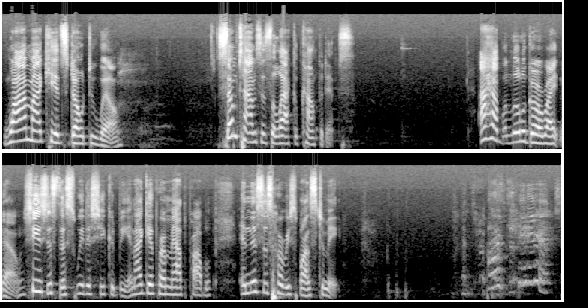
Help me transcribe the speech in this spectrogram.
Why my kids don't do well. Sometimes it's a lack of confidence. I have a little girl right now. She's just as sweet as she could be. And I give her a math problem. And this is her response to me I can't.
